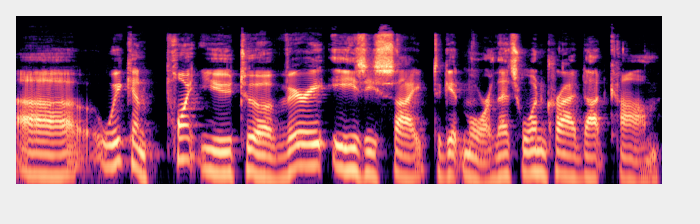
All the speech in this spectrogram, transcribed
uh, we can point you to a very easy site to get more. That's onecry.com.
